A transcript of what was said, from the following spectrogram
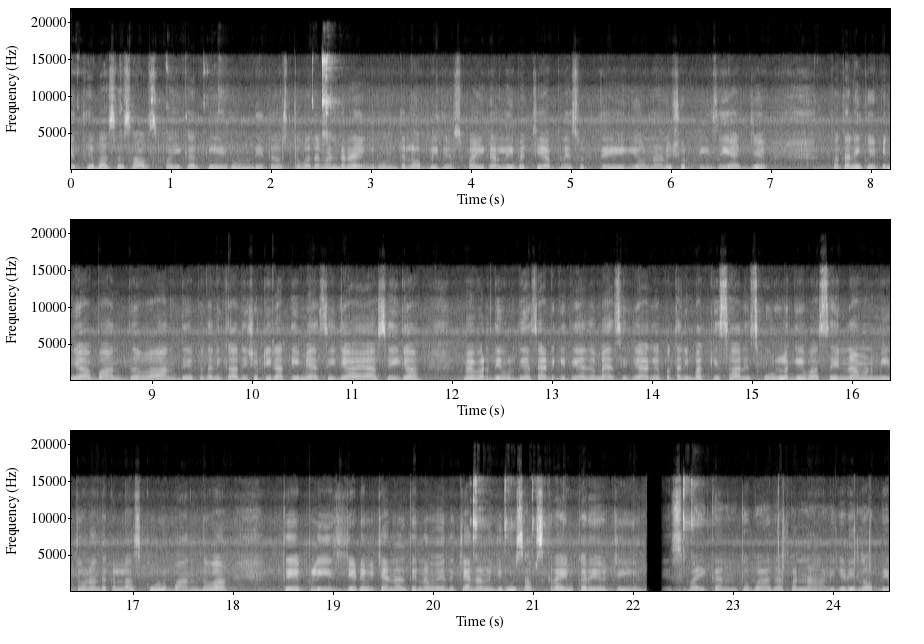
ਇੱਥੇ ਬਸ ਸਾਫ਼ ਸਫ਼ਾਈ ਕਰਕੇ ਰੂਮ ਦੀ ਤੇ ਉਸ ਤੋਂ ਬਾਅਦ ਮੈਂ ਡਰਾਇੰਗ ਰੂਮ ਤੇ ਲੌਬੀ ਦੀ ਵੀ ਸਫ਼ਾਈ ਕਰ ਲਈ। ਬੱਚੇ ਆਪਣੇ ਸੁੱਤੇ ਕਿ ਉਹਨਾਂ ਨੂੰ ਛੁੱਟੀ ਸੀ ਅੱਜ। ਪਤਾ ਨਹੀਂ ਕੋਈ ਪੰਜਾਬ ਬੰਦ ਆਂਦੇ ਪਤਾ ਨਹੀਂ ਕਾਦੀ ਛੁੱਟੀ, ਰਾਤੀ ਮੈਸੇਜ ਆਇਆ ਸੀਗਾ। ਮੈਂ ਵਰਦੀਆਂ ਵਰਦੀਆਂ ਸੈੱਟ ਕੀਤੀਆਂ ਤੇ ਮੈਸੇਜ ਆ ਗਿਆ, ਪਤਾ ਨਹੀਂ ਬਾਕੀ ਸਾਰੇ ਸਕੂਲ ਲੱਗੇ, ਬਸ ਇਹਨਾਂ ਮਨਮੀਤ ਹੋਣਾ ਦਾ ਇਕੱਲਾ ਸਕੂਲ ਬੰਦ ਵਾ। ਤੇ ਪਲੀਜ਼ ਜਿਹੜੇ ਵੀ ਚੈਨਲ ਤੇ ਨਵੇਂ ਤੇ ਚੈਨਲ ਨੂੰ ਜਰੂਰ ਸਬਸਕ੍ਰਾਈਬ ਕਰਿਓ ਜੀ। ਸਫ਼ਾਈ ਕਰਨ ਤੋਂ ਬਾਅਦ ਆਪਾਂ ਨਾਲ ਹੀ ਜਿਹੜੀ ਲੌਬੀ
